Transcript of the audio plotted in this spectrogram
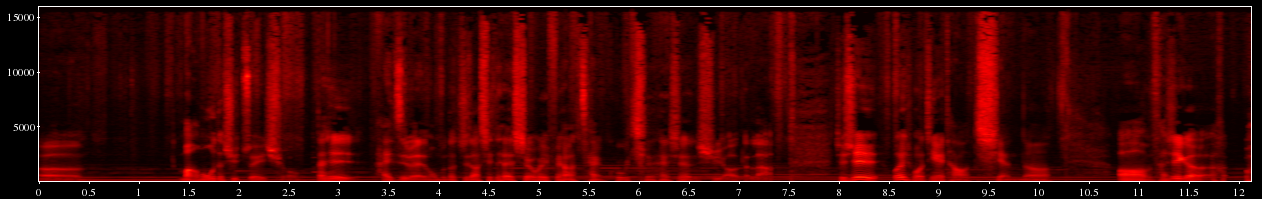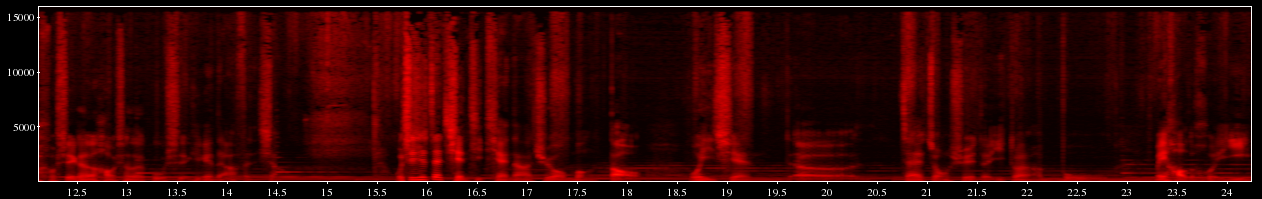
呃盲目的去追求。但是孩子们，我们都知道现在的社会非常残酷，钱还是很需要的啦。只是为什么今天谈到钱呢？哦，它是一个 我是一个很好笑的故事，可以跟大家分享。我其实，在前几天呢，就有梦到我以前呃在中学的一段很不美好的回忆。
